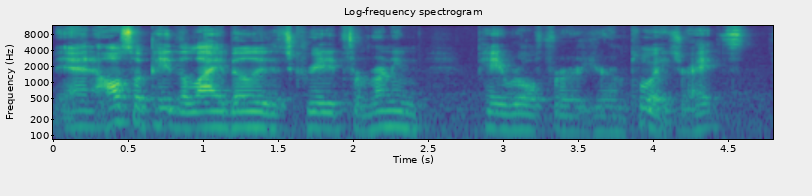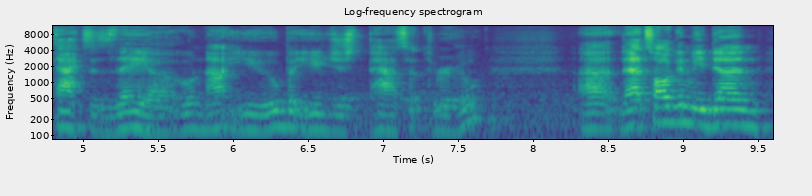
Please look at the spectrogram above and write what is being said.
and also pay the liability that's created from running payroll for your employees, right? It's taxes they owe, not you, but you just pass it through. Uh, that's all going to be done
